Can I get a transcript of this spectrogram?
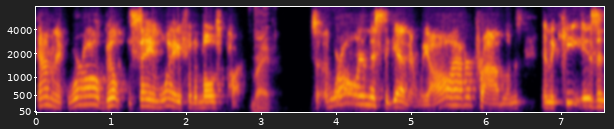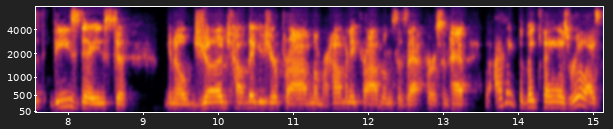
Dominic, we're all built the same way for the most part. Right. So we're all in this together. We all have our problems. And the key isn't these days to, you know, judge how big is your problem or how many problems does that person have. I think the big thing is realize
